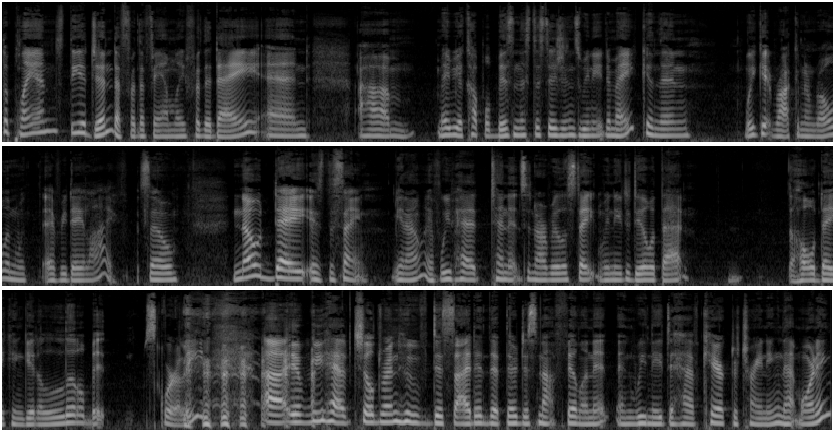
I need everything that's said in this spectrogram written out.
the plans, the agenda for the family for the day, and um, maybe a couple business decisions we need to make. And then we get rocking and rolling with everyday life. So no day is the same. You know, if we've had tenants in our real estate and we need to deal with that, the whole day can get a little bit squirrely. uh, if we have children who've decided that they're just not feeling it and we need to have character training that morning,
